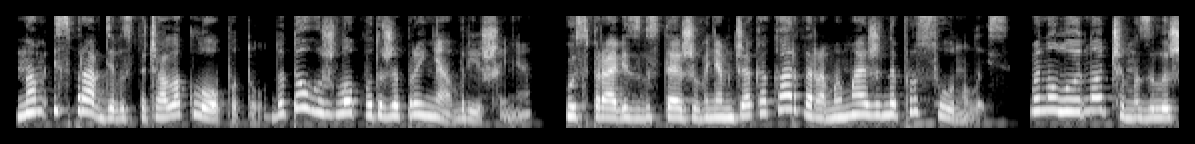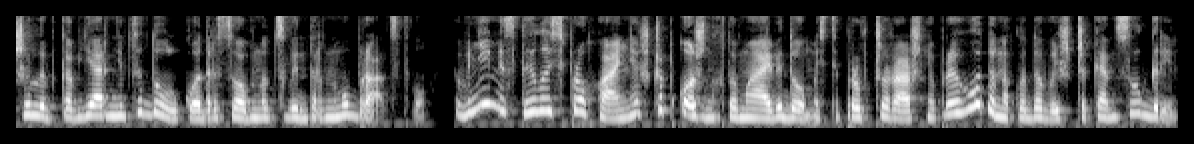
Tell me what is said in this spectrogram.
Нам і справді вистачало клопоту, до того ж Локвот уже прийняв рішення. У справі з вистежуванням Джека Карвера ми майже не просунулись. Минулої ночі ми залишили в кав'ярні цидулку, адресовану цвинтарному братству. В ній містилось прохання, щоб кожен, хто має відомості про вчорашню пригоду на кладовище Кенсел Грін,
